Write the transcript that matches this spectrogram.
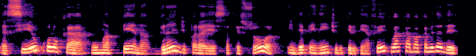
é, se eu colocar uma pena grande para essa pessoa, independente do que ele tenha feito, vai acabar com a vida dele.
